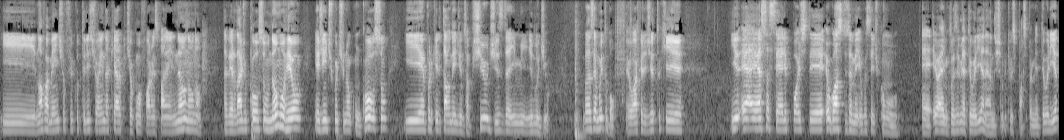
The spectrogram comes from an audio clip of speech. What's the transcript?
E, novamente, eu fico triste, eu ainda quero que de alguma forma eles falem, não, não, não na verdade, o Coulson não morreu e a gente continuou com o Coulson. E é porque ele estava no Agents of S.H.I.E.L.D. Isso daí me iludiu. Mas é muito bom. Eu acredito que é, essa série pode ter... Eu gosto de também... Eu gostei de como... É, eu, é, inclusive, minha teoria, né? Deixando aqui o espaço para minha teoria.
